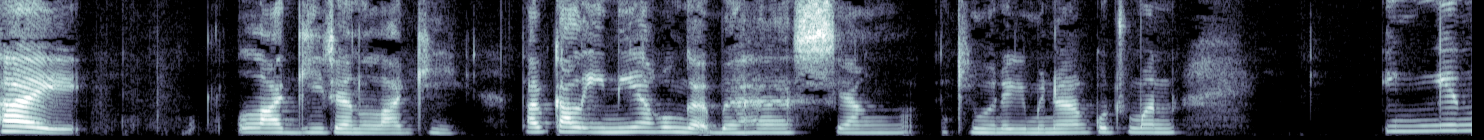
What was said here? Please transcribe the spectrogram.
Hai, lagi dan lagi. Tapi kali ini aku nggak bahas yang gimana-gimana. Aku cuman ingin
